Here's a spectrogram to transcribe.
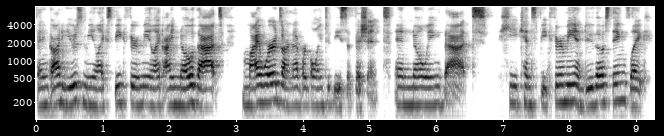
saying, God, use me, like speak through me. Like I know that my words are never going to be sufficient. And knowing that He can speak through me and do those things, like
